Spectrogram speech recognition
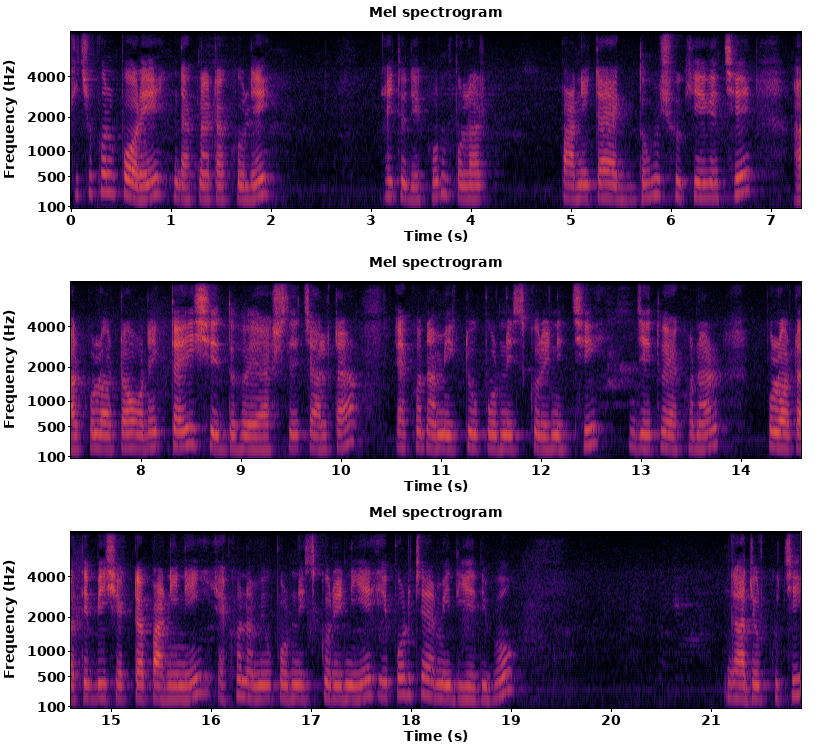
কিছুক্ষণ পরে ডাকনাটা খুলে, এই তো দেখুন পোলার পানিটা একদম শুকিয়ে গেছে আর পোলাওটা অনেকটাই সেদ্ধ হয়ে আসছে চালটা। এখন আমি একটু উপর নিচ করে নিচ্ছি, যেহেতু এখন আর পোলাওটাতে বেশ একটা পানি নেই। এখন আমি উপর নিচ করে নিয়ে এ পর্যায়ে আমি দিয়ে দিব গাজর কুচি।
